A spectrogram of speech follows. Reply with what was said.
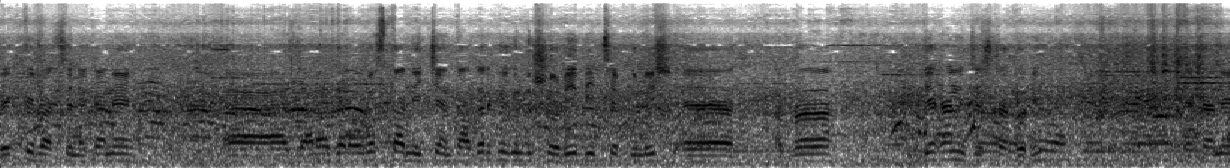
দেখতে পাচ্ছেন এখানে আহ, যারা যারা অবস্থান নিচ্ছেন তাদেরকে কিন্তু সরিয়ে দিচ্ছে পুলিশ। আহ, আপনারা দেখানোর চেষ্টা করি। এখানে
